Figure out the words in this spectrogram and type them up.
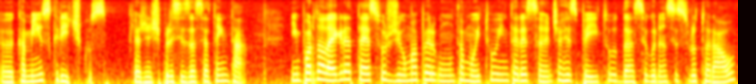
uh, caminhos críticos que a gente precisa se atentar. Em Porto Alegre até surgiu uma pergunta muito interessante a respeito da segurança estrutural.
